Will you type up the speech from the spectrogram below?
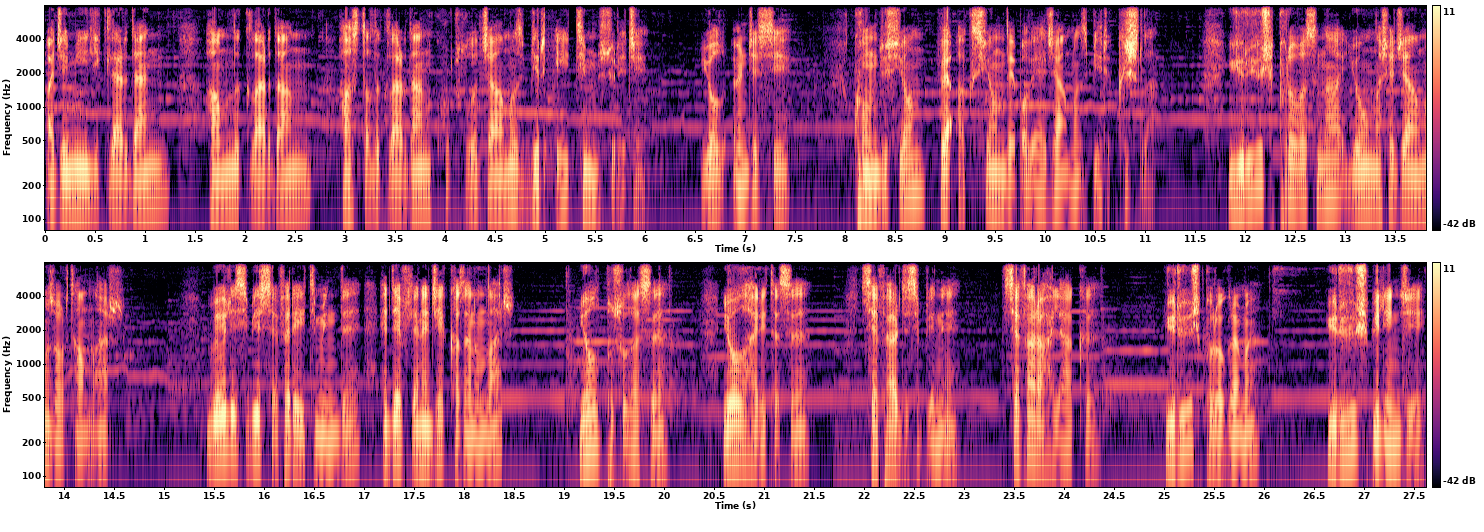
Acemiliklerden, hamlıklardan, hastalıklardan kurtulacağımız bir eğitim süreci. Yol öncesi kondisyon ve aksiyon depolayacağımız bir kışla, yürüyüş provasına yoğunlaşacağımız ortamlar, böylesi bir sefer eğitiminde hedeflenecek kazanımlar, yol pusulası, yol haritası, sefer disiplini, sefer ahlakı, yürüyüş programı, yürüyüş bilinci,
